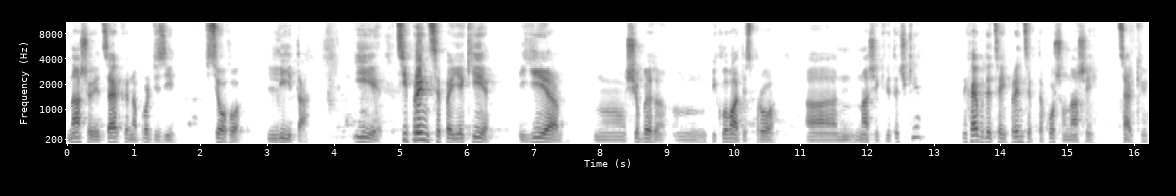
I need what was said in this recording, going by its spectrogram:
нашої церкви, на протязі всього літа. І ці принципи, які є, щоб піклуватись про наші квіточки, нехай буде цей принцип також у нашій церкві.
